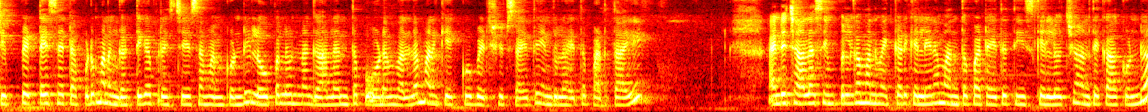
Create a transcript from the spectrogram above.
జిప్ పెట్టేసేటప్పుడు మనం గట్టిగా ప్రెస్ చేసామనుకోండి లోపల ఉన్న గాలి అంతా పోవడం వల్ల మనకి ఎక్కువ బెడ్షీట్స్ అయితే ఇందులో అయితే పడతాయి. అండ్ చాలా సింపుల్గా మనం ఎక్కడికి వెళ్ళినా మనతో పాటు అయితే తీసుకెళ్ళొచ్చు. అంతేకాకుండా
